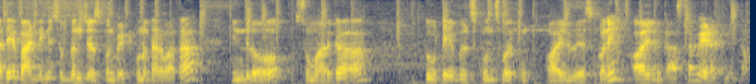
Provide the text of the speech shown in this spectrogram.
అదే బాండిని శుభ్రం చేసుకొని పెట్టుకున్న తర్వాత ఇందులో సుమారుగా టూ టేబుల్ స్పూన్స్ వరకు ఆయిల్ వేసుకొని ఆయిల్ని కాస్త వేడెక్కిద్దాం.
